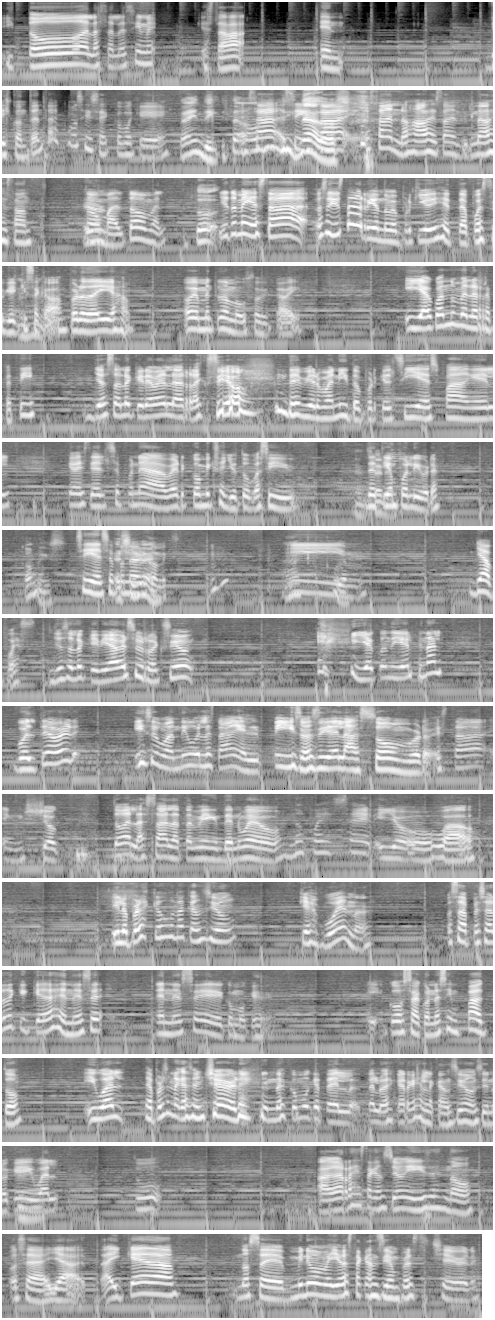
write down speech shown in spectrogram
Y toda la sala de cine estaba en discontenta, ¿cómo se dice? Como que Estaba indi- estábamos estaba- sí, indignados. estaba- estaban enojados, estaban indignados, estaban todo mal, todo mal. Todo- Yo también estaba, o sea, yo estaba riéndome porque yo dije, te apuesto que aquí se Ujú. acaba. Pero de ahí, ajá. Obviamente no me gustó que acabe. Y ya cuando me la repetí, yo solo quería ver la reacción de mi hermanito, porque él sí es fan, él, que él se pone a ver cómics en YouTube, así, ¿En de serio? tiempo libre. ¿Cómics? Sí, él se ¿Él pone sí a ver ve? cómics. Ah, y cool. Ya pues, yo solo quería ver su reacción. y ya cuando llegué al final, volteé a ver y su mandíbula estaba en el piso, así del asombro. Estaba en shock. Toda la sala también, de nuevo. No puede ser. Y yo, oh, wow. Y lo peor es que es una canción que es buena. O sea, a pesar de que quedas en ese, en ese, como que, eh, cosa, con ese impacto, igual te parece una canción chévere. No es como que te lo, te lo descargues en la canción, sino que igual tú agarras esta canción y dices, no, o sea, ya, ahí queda, no sé, mínimo me lleva esta canción, pero es chévere.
